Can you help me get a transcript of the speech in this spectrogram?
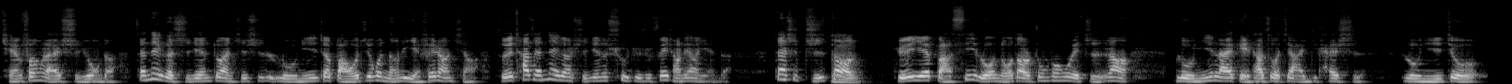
前锋来使用的。在那个时间段，其实鲁尼的把握机会能力也非常强，所以他在那段时间的数据是非常亮眼的。但是直到爵爷把 C 罗挪到了中锋位置，让鲁尼来给他做嫁衣开始，鲁尼就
